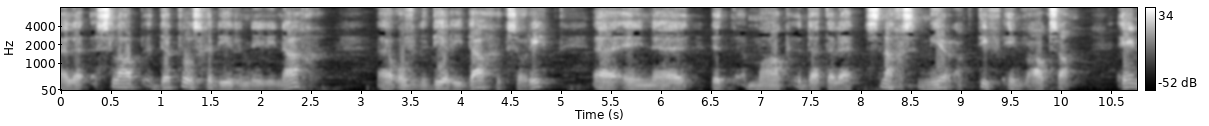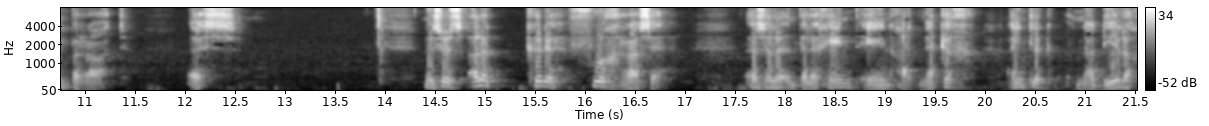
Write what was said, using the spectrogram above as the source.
hulle slaap dikwels gedurende die nacht, uh, of dier die dag, sorry, uh, en uh, dit maak dat hulle s'nachts meer actief en waaksam en paraat is. Nou soos alle kudde voograsse is hulle intelligent en hardnekkig, eindelijk nadelig.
